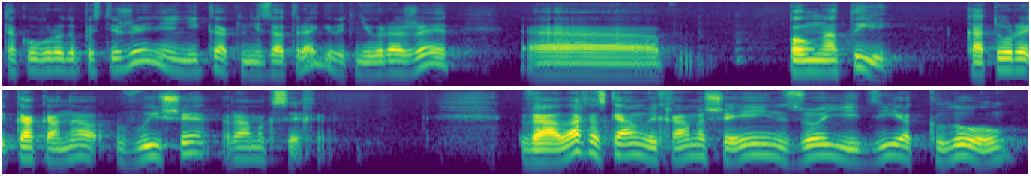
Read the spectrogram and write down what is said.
такого рода постижение никак не затрагивает, не выражает э, полноты, которая, как она выше рамок сехера. В Аллаха скам вихама шейн зо едия клол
